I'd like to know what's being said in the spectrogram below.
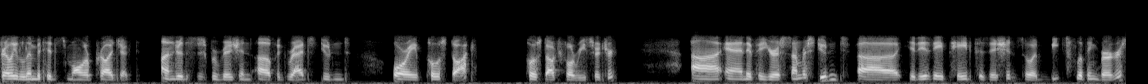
fairly limited, smaller project under the supervision of a grad student or a postdoc, postdoctoral researcher. Uh, and if you're a summer student, uh, it is a paid position, so it beats flipping burgers.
